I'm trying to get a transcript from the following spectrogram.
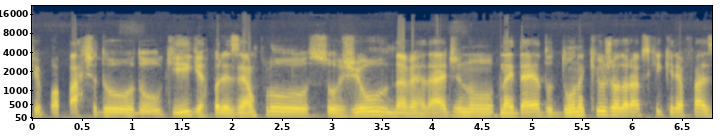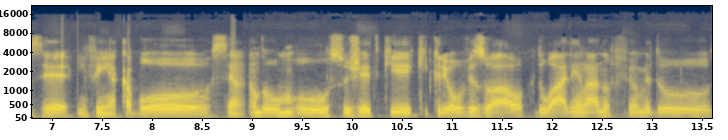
que boa parte do, do Giger, por exemplo, surgiu, na verdade, no, na ideia do Duna que o Jodorowsky queria fazer. Enfim, acabou sendo o, o sujeito que, que criou o visual do Alien lá no filme do,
